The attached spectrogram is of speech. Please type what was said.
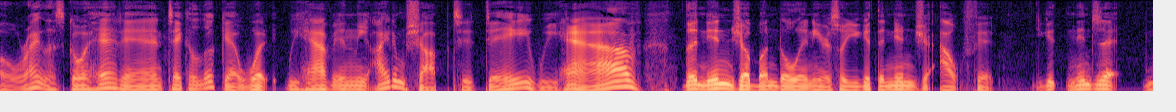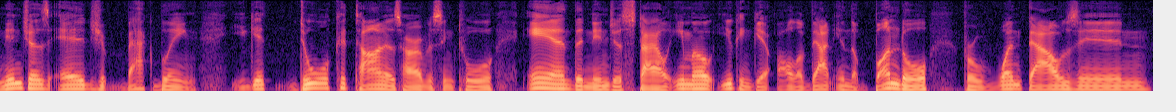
All right, let's go ahead and take a look at what we have in the item shop today. We have the ninja bundle in here, so you get the ninja outfit. You get ninja Ninja's Edge back bling. You get dual katanas harvesting tool and the ninja style emote. You can get all of that in the bundle for 1000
